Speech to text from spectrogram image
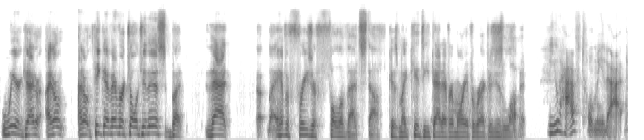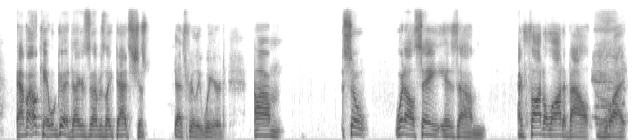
weird. I don't I don't I don't think I've ever told you this, but that I have a freezer full of that stuff because my kids eat that every morning for breakfast. Just love it. you have told me that. Have I? Okay, well, good. I was I was like, that's just that's really weird. Um, so what I'll say is, um, I've thought a lot about what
